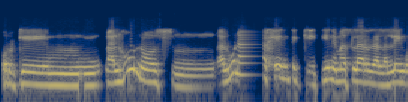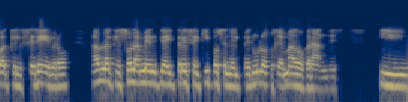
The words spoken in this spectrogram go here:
porque mm, algunos, mm, alguna gente que tiene más larga la lengua que el cerebro, habla que solamente hay tres equipos en el Perú, los llamados grandes, y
